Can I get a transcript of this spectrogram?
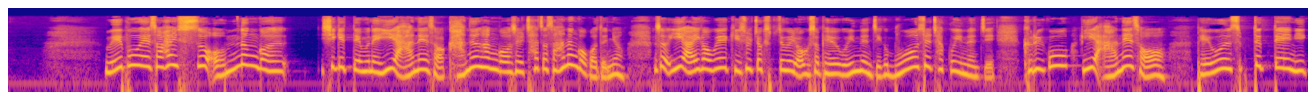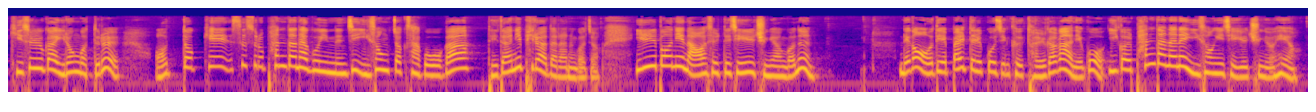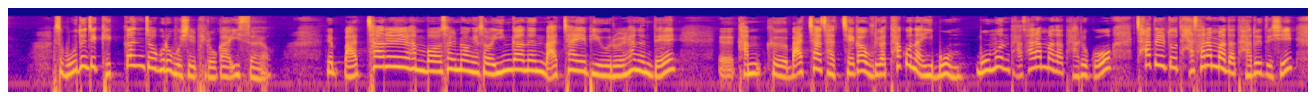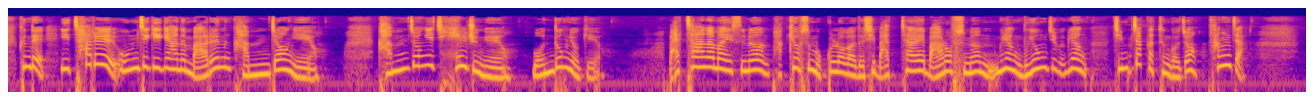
외부에서 할 수 없는 것이기 때문에 이 안에서 가능한 것을 찾아서 하는 거거든요. 그래서 이 아이가 왜 기술적 습득을 여기서 배우고 있는지, 그 무엇을 찾고 있는지, 그리고 이 안에서 배운 습득된 이 기술과 이런 것들을 어떻게 스스로 판단하고 있는지 이성적 사고가 대단히 필요하다라는 거죠. 1번이 나왔을 때 제일 중요한 거는 내가 어디에 빨대를 꽂은 그 결과가 아니고 이걸 판단하는 이성이 제일 중요해요. 그래서 뭐든지 객관적으로 보실 필요가 있어요. 마차를 한번 설명해서 인간은 마차의 비유를 하는데 감, 그 마차 자체가 우리가 타고난 이 몸, 몸은 다 사람마다 다르고 차들도 다 사람마다 다르듯이 근데 이 차를 움직이게 하는 말은 감정이에요. 감정이 제일 중요해요. 원동력이에요. 마차 하나만 있으면 바퀴 없으면 못 굴러가듯이 마차에 말 없으면 그냥 무용지 그냥 짐짝 같은 거죠. 상자.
